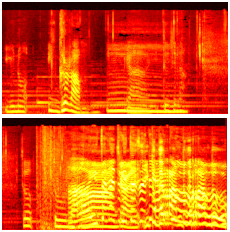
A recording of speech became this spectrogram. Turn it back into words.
you know you geram Mm. ya itu je lah so Itulah. ah, itulah cerita kan? Itu geram aku. tu geram tu.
